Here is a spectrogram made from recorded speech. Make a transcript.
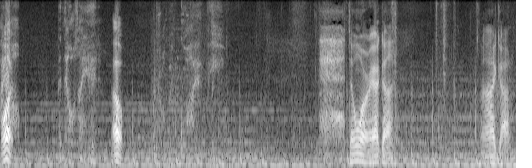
What? Line up. Pendejos ahead. Oh, don't worry, I got him. I got him.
